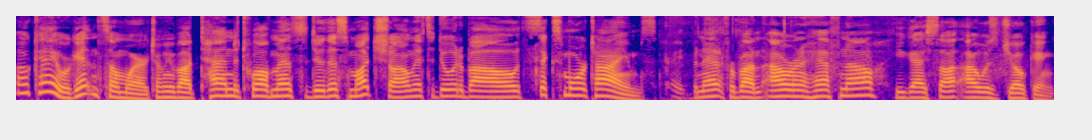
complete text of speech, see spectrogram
Okay, we're getting somewhere. It took me about 10 to 12 minutes to do this much, so I only have to do it about six more times. been at it for about an hour and a half now. You guys thought I was joking.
